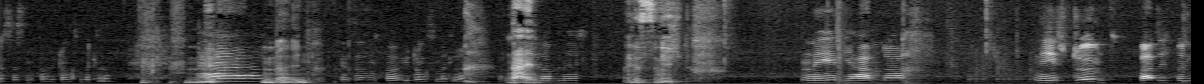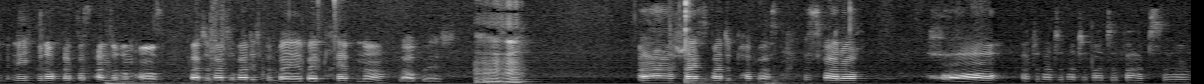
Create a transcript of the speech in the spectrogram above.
Ist das ein Verhütungsmittel? Ah, Nein, ist das ein Verhütungsmittel? Nein. Ich glaube nicht. ist nicht. Nee, die haben doch. Nee, stimmt. Warte, ich bin. Nee, ich bin auf gerade was anderem aus. Warte, warte, warte, ich bin bei, bei Prep, ne? Glaube ich. Mhm. Ah, scheiße, warte, Poppers. Das war doch. Warte, warte.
